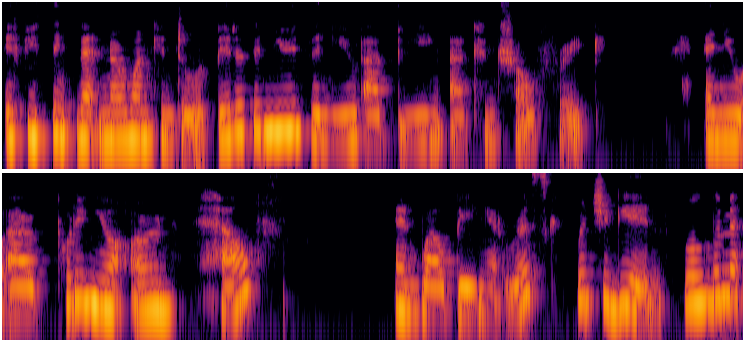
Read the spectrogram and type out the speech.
If you think that no one can do it better than you, then you are being a control freak and you are putting your own health and well being at risk, which again will limit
